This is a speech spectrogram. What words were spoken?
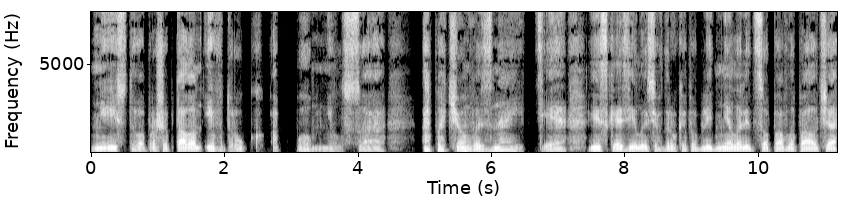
неистово прошептал он и вдруг опомнился. — А почем вы знаете? Те!» — исказилось вдруг и побледнело лицо Павла Павловича.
